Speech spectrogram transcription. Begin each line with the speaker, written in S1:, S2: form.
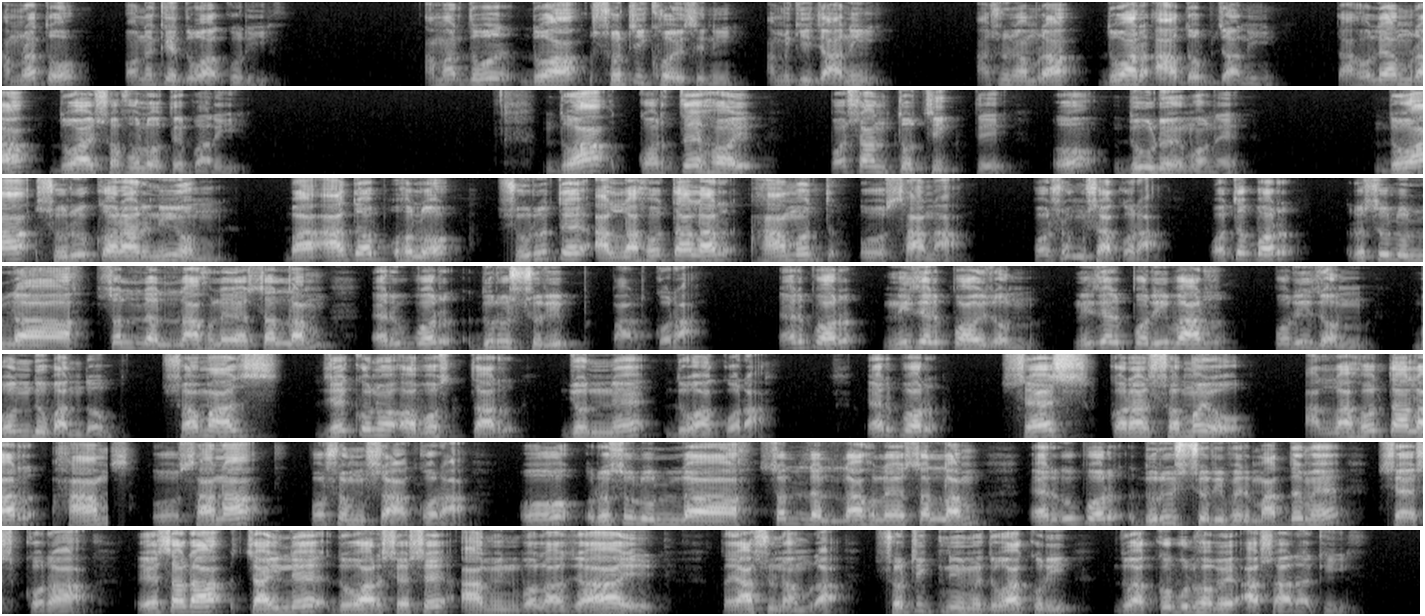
S1: আমরা তো অনেকে দোয়া করি। আমার দোয়া সঠিক হয়েছে নি, আমি কি জানি? আসুন আমরা দোয়ার আদব জানি, তাহলে আমরা দোয়ায় সফল হতে পারি। দোয়া করতে হয় প্রশান্ত চিত্তে ও দৃঢ় মনে। দোয়া শুরু করার নিয়ম বা আদব হলো শুরুতে আল্লাহ তালার হামদ ও সানা প্রশংসা করা, অতপর রসুলুল্লাহ সাল্লাহ সাল্লাম এর উপর দুরুজ শরীফ পাঠ করা। এরপর নিজের প্রয়োজন, নিজের পরিবার, পরিজন বন্ধু বান্ধব সমাজ যে কোনো অবস্থার জন্যে দোয়া করা। এরপর শেষ করার সময়ও আল্লাহ তালার হাম ও সানা প্রশংসা করা ও রসুলুল্লাহ সাল্লাহ সাল্লাম এর উপর দুরুজ শরীফের মাধ্যমে শেষ করা। এছাড়া চাইলে দোয়ার শেষে আমিন বলা যায়। তাই আসুন আমরা সঠিক নিয়মে দোয়া করি, দোয়া কবুল হবে আশা রাখি।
